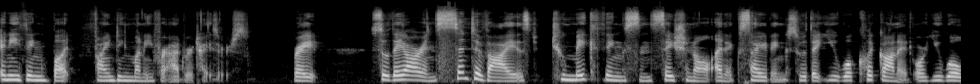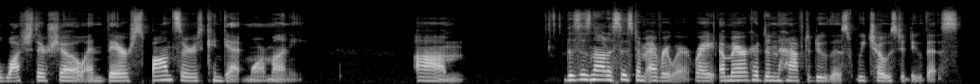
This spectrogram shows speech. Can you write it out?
anything but finding money for advertisers, right? So they are incentivized to make things sensational and exciting so that you will click on it or you will watch their show and their sponsors can get more money. Um, this is not a system everywhere, right? America didn't have to do this. We chose to do this.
